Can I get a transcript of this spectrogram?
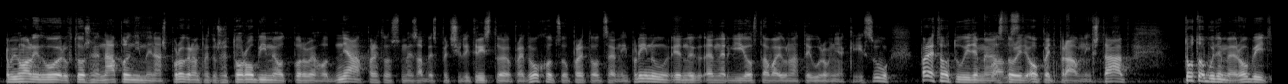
aby mali dôveru v to, že naplníme náš program, pretože to robíme od prvého dňa, preto sme zabezpečili 300 eur pre dôchodcov, preto ceny plynu, ener- energii ostávajú na tej úrovni, aké sú, preto tu ideme nastoliť opäť právny štát. Toto budeme robiť.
